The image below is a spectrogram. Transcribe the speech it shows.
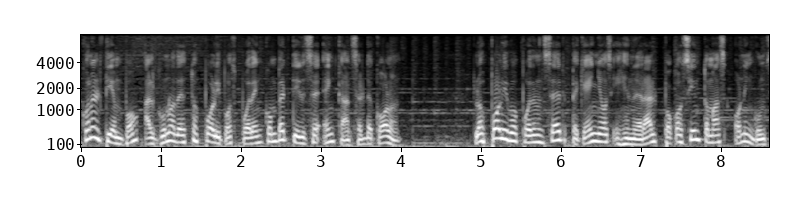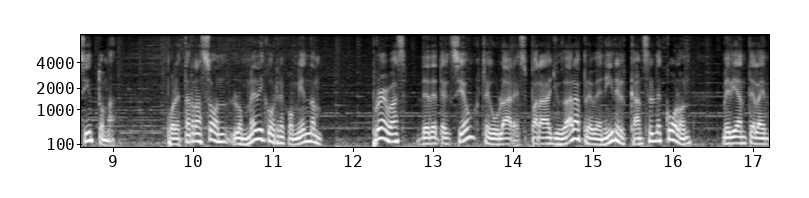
Con el tiempo, algunos de estos pólipos pueden convertirse en cáncer de colon. Los pólipos pueden ser pequeños y generar pocos síntomas o ningún síntoma. Por esta razón, los médicos recomiendan pruebas de detección regulares para ayudar a prevenir el cáncer de colon mediante la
